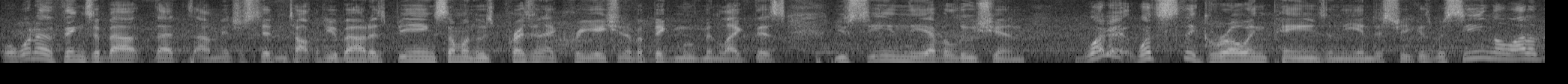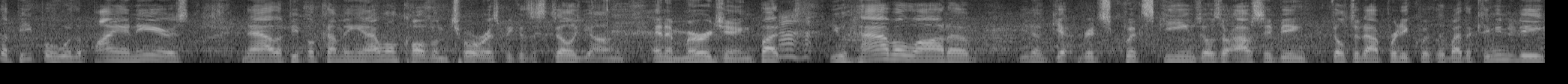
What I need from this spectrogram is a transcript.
Well, one of the things about that I'm interested in talking to you about is being someone who's present at creation of a big movement like this. You've seen the evolution. What are, what's the growing pains in the industry? Because we're seeing a lot of the people who are the pioneers now, the people coming in. I won't call them tourists because they're still young and emerging. But you have a lot of you know get rich quick schemes. Those are obviously being filtered out pretty quickly by the community.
